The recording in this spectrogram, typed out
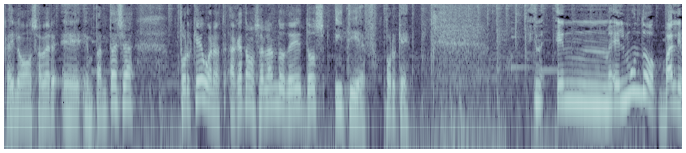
que ahí lo vamos a ver eh, en pantalla ¿Por qué? Bueno, acá estamos hablando de dos ETF. ¿Por qué? En, el mundo vale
